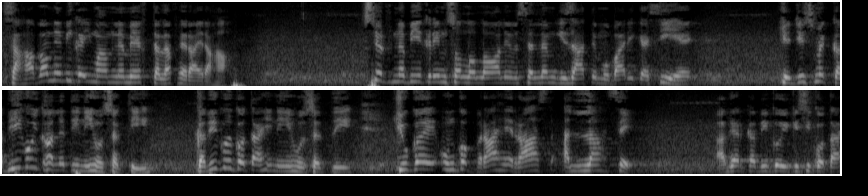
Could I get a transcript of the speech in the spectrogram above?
صحابہ میں بھی کئی معاملے میں اختلاف رائے رہا۔ صرف نبی کریم صلی اللہ علیہ وسلم کی ذات مبارک ایسی ہے کہ جس میں کبھی کوئی غلطی نہیں ہو سکتی، کبھی کوئی کوتا نہیں ہو سکتی، کیونکہ ان کو براہ راست اللہ سے اگر کبھی کوئی کسی کوتا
